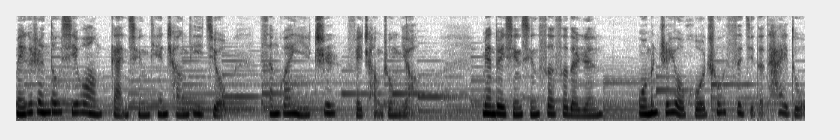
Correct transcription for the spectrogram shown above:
每个人都希望感情天长地久，三观一致非常重要。面对形形色色的人，我们只有活出自己的态度，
